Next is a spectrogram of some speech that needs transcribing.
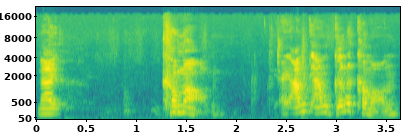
Now, come on. I'm I'm gonna come on.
